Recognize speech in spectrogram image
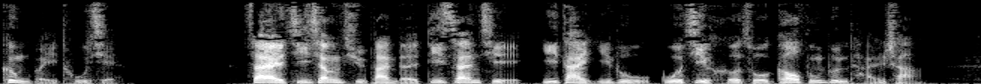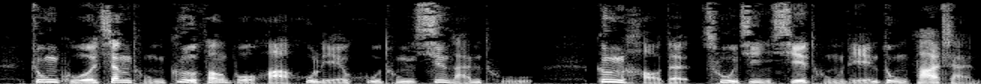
更为凸显。在即将举办的第三届“一带一路”国际合作高峰论坛上，中国将同各方擘画互联互通新蓝图，更好地促进协同联动发展，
